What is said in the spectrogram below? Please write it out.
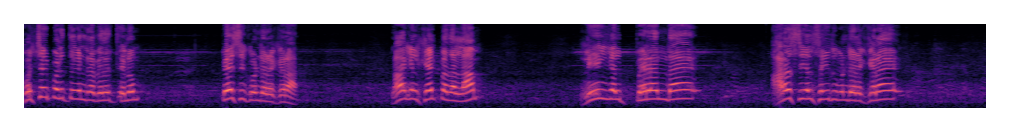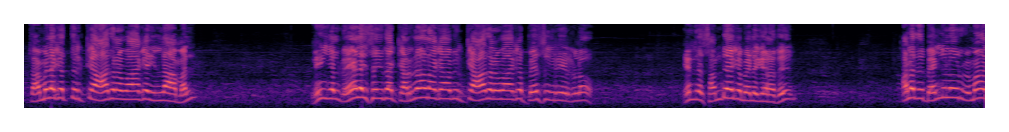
கொச்சைப்படுத்துகின்ற விதத்திலும் பேசிக்கொண்டிருக்கிறார் நாங்கள் கேட்பதெல்லாம் நீங்கள் பிறந்த அரசியல் செய்து கொண்டிருக்கிற தமிழகத்திற்கு ஆதரவாக இல்லாமல் நீங்கள் வேலை செய்த கர்நாடகாவிற்கு ஆதரவாக பேசுகிறீர்களோ என்ற சந்தேகம் எழுகிறது. அல்லது பெங்களூர் விமான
